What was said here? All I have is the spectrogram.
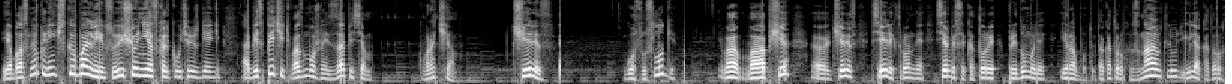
и областную клиническую больницу, и еще несколько учреждений, обеспечить возможность записям к врачам через госуслуги во вообще э, через все электронные сервисы, которые придумали и работают, о которых знают люди или о которых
